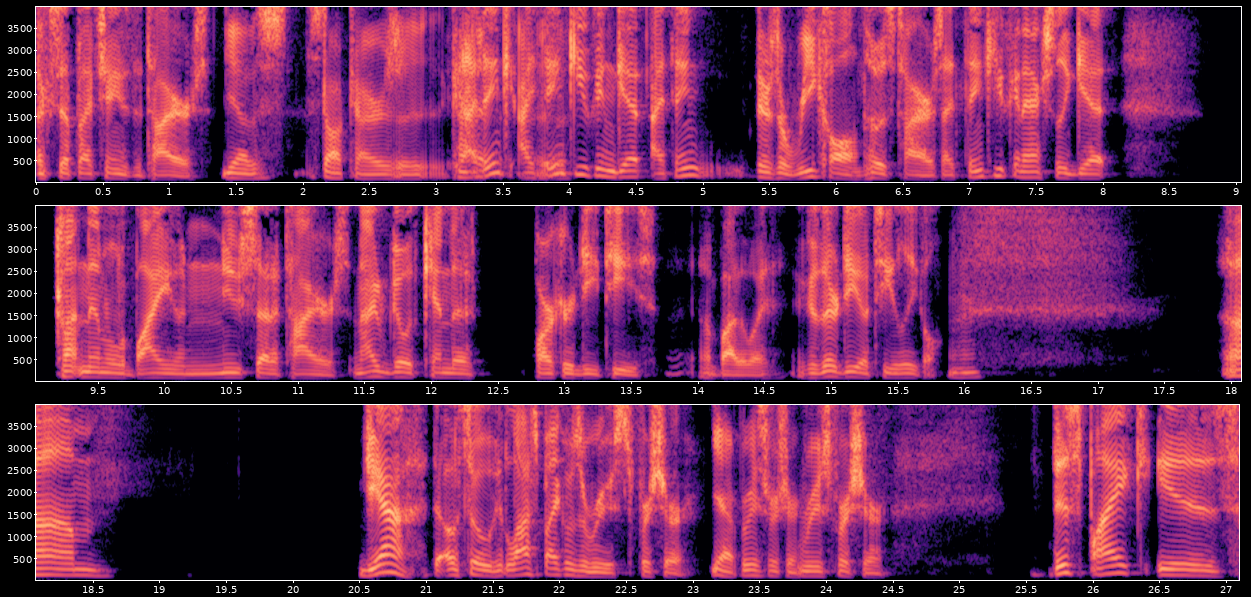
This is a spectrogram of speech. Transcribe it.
Except I changed the tires. Yeah, the stock tires are. Kind I think I think you can get. I think there's a recall on those tires. I think you can actually get Continental to buy you a new set of tires, and I would go with Kenda Parker DTs. Uh, by the way, because they're DOT legal. Mhm. Um. Yeah. Oh, so the last bike was a roost for sure. Yeah, roost for sure. Roost for sure. This bike is.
